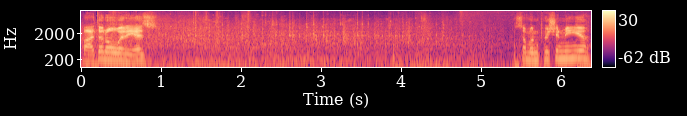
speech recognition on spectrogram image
But I don't know where he is. Someone pushing me here?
